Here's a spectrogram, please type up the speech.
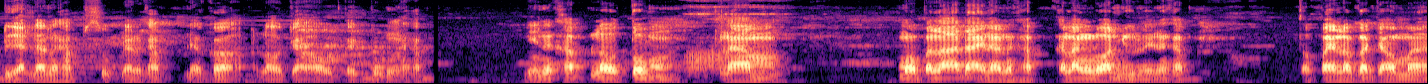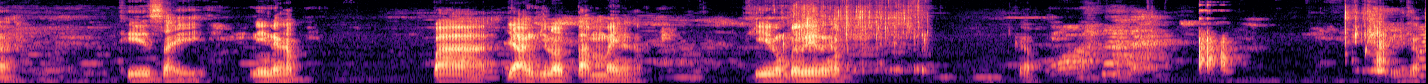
เดือดแล้วนะครับ สุกแล้วนะครับ แล้วก็เราจะเอาไปปรุงนะครับ นี่นะครับ เราต้มน้ำหม้อปลาร้าได้แล้วนะครับกำลังร้อนอยู่เลยนะครับ ต่อไปเราก็จะเอามาเทใส่นี่นะครับปลาย่างที่เราตำไปนะครับเทลงไปเลยนะครับครับนี่ครับ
